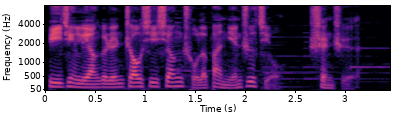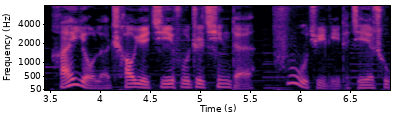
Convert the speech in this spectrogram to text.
毕竟两个人朝夕相处了半年之久，甚至还有了超越肌肤之亲的负距离的接触。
